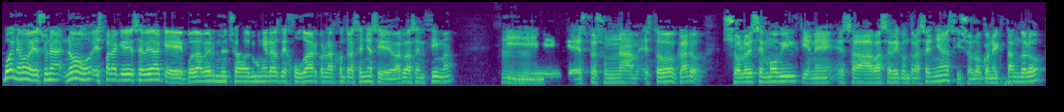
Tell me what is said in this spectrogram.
Bueno, es una, no, es para que se vea que puede haber muchas maneras de jugar con las contraseñas y llevarlas encima. Y que esto es una, esto, claro, solo ese móvil tiene esa base de contraseñas y solo conectándolo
